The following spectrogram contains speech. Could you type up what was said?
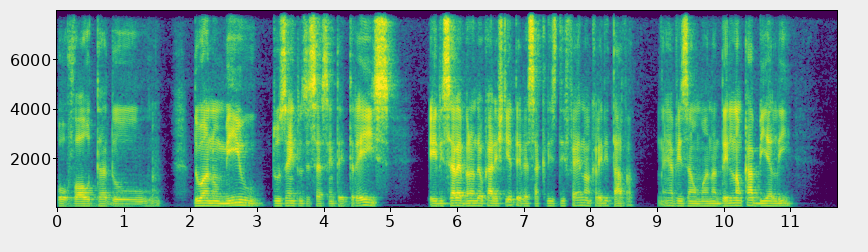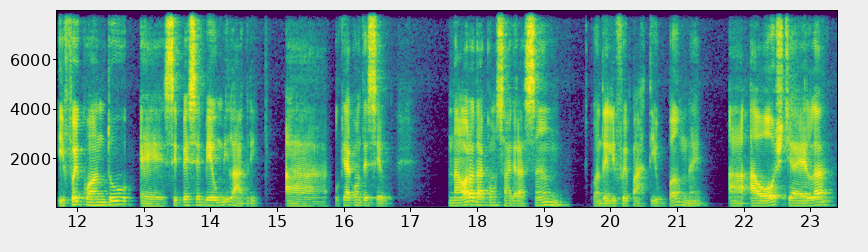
por volta do, do ano 1263, ele celebrando a Eucaristia teve essa crise de fé, não acreditava, né? a visão humana dele não cabia ali. E foi quando é, se percebeu o milagre. A, o que aconteceu? Na hora da consagração, quando ele foi partir o pão, né? A, a hóstia, ela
